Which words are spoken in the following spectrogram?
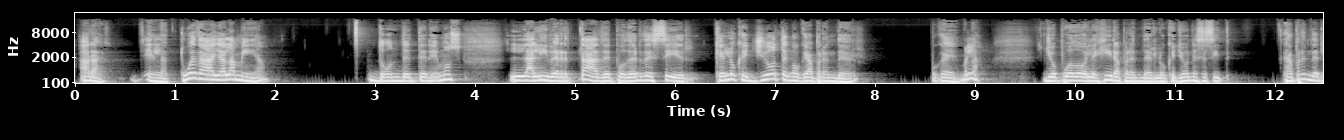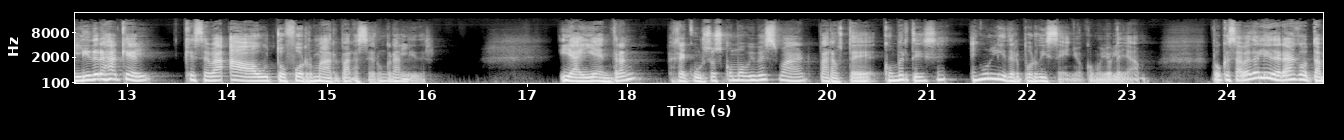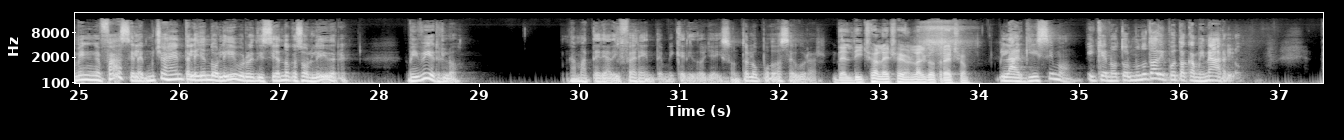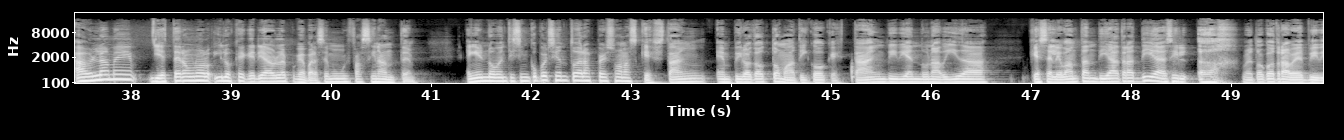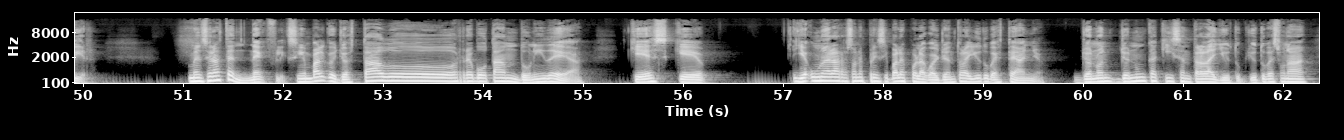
Ahora, en la tu edad, ya la mía, donde tenemos la libertad de poder decir qué es lo que yo tengo que aprender, porque, ¿verdad? Yo puedo elegir aprender lo que yo necesite. Aprender líder es aquel que se va a autoformar para ser un gran líder. Y ahí entran recursos como Vive Smart para usted convertirse en un líder por diseño, como yo le llamo. Porque saber de liderazgo también es fácil. Hay mucha gente leyendo libros y diciendo que son líderes vivirlo. Una materia diferente, mi querido Jason, te lo puedo asegurar. Del dicho al hecho hay un largo trecho. Larguísimo. Y que no todo el mundo está dispuesto a caminarlo. Háblame, y este era uno de los hilos que quería hablar porque me parece muy fascinante. En el 95% de las personas que están en piloto automático, que están viviendo una vida que se levantan día tras día a decir, Ugh, me toca otra vez vivir. Mencionaste Netflix, sin embargo, yo he estado rebotando una idea que es que y es una de las razones principales por la cual yo entro a YouTube este año. Yo, no, yo nunca quise entrar a YouTube. YouTube es una...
